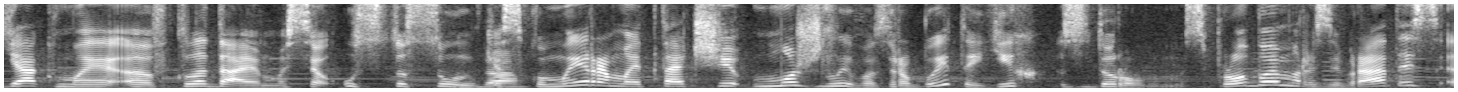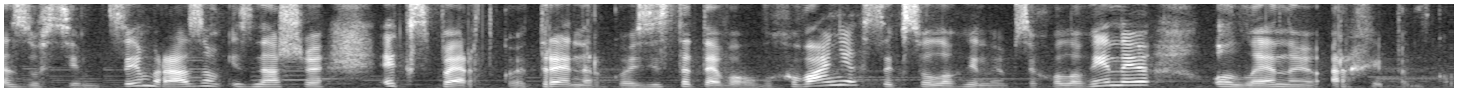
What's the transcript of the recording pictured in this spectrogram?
Як ми е, вкладаємося у стосунки Да. з кумирами, та чи можливо зробити їх здоровими? Спробуємо розібратись з усім цим разом із нашою експерткою, тренеркою зі статевого виховання, сексологиною, психологиною Оленою Архипенко.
